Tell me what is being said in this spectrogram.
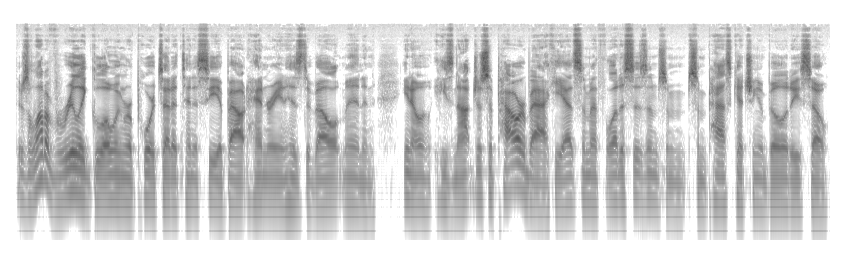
There's a lot of really glowing reports out of Tennessee about Henry and his development, and you know he's not just a power back; he has some athleticism, some some pass catching ability. So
